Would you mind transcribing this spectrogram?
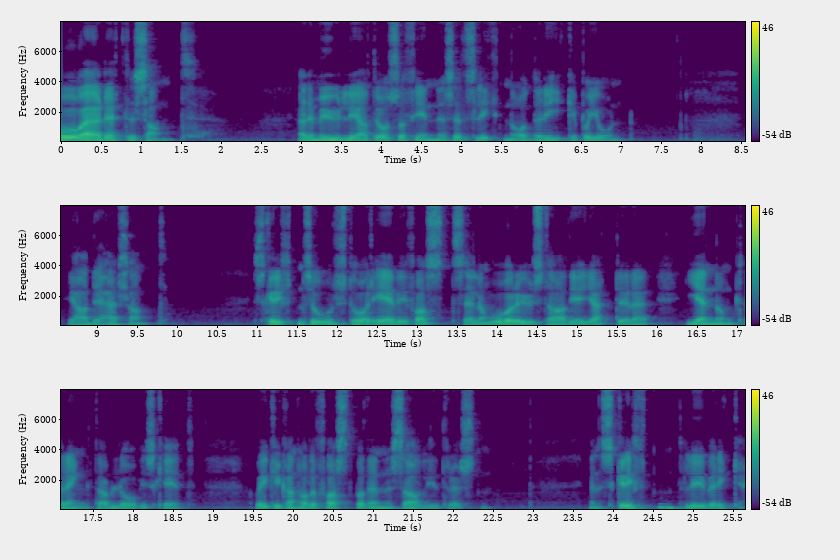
Og er dette sant? Er det mulig at det også finnes et slikt nåderike på jorden? Ja, det er sant. Skriftens ord står evig fast, selv om våre ustadige hjerter er gjennomtrengt av loviskhet og ikke kan holde fast på denne salige trøsten. Men Skriften lyver ikke.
